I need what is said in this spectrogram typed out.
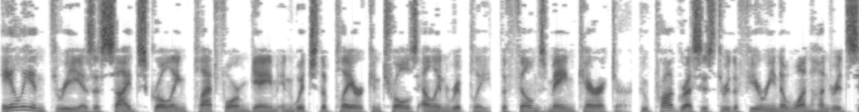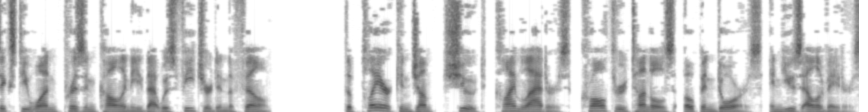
Alien 3 is a side-scrolling platform game in which the player controls Ellen Ripley, the film's main character, who progresses through the Fiorina 161 prison colony that was featured in the film. The player can jump, shoot, climb ladders, crawl through tunnels, open doors, and use elevators.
